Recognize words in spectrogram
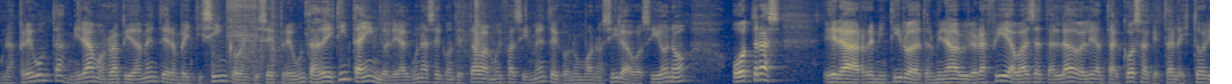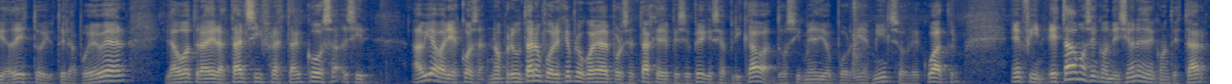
unas preguntas, miramos rápidamente, eran 25, 26 preguntas de distinta índole, algunas se contestaban muy fácilmente con un monosílabo, sí o no, otras era remitirlo a determinada bibliografía, vaya a tal lado, lean tal cosa, que está la historia de esto y usted la puede ver, la otra era tal cifra es tal cosa, es decir, había varias cosas. Nos preguntaron, por ejemplo, cuál era el porcentaje de PCP que se aplicaba, 2,5 por 10.000 sobre 4. En fin, estábamos en condiciones de contestar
